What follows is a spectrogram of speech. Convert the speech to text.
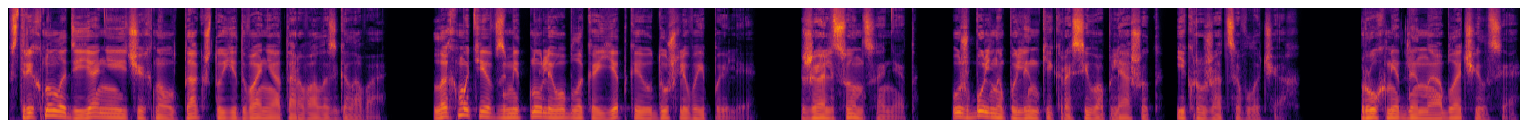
встряхнул одеяние и чихнул так, что едва не оторвалась голова. Лохмотья взметнули облако едкой удушливой пыли. Жаль, солнца нет. Уж больно пылинки красиво пляшут и кружатся в лучах. Рух медленно облачился.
